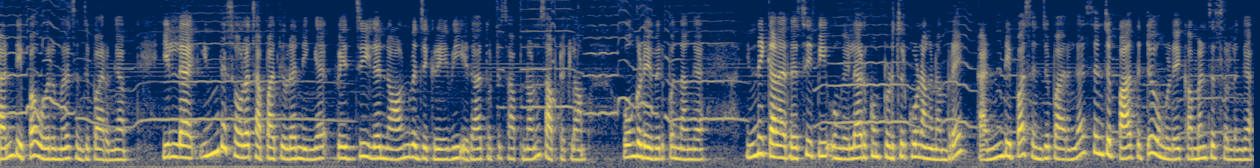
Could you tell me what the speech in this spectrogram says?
கண்டிப்பாக ஒரு முறை செஞ்சு பாருங்கள் இல்லை இந்த சோள சப்பாத்தியுடன் நீங்கள் வெஜ்ஜு இல்லை நான்வெஜ்ஜு கிரேவி ஏதாவது தொட்டு சாப்பிட்னாலும் சாப்பிட்டுக்கலாம். உங்களுடைய விருப்பம் தாங்க. இன்றைக்கான ரெசிபி உங்கள் எல்லாருக்கும் பிடிச்சிருக்கும் நாங்கள் நம்புகிறேன் கண்டிப்பாக செஞ்சு பாருங்கள் செஞ்சு பார்த்துட்டு உங்களுடைய கமெண்ட்ஸை சொல்லுங்கள்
